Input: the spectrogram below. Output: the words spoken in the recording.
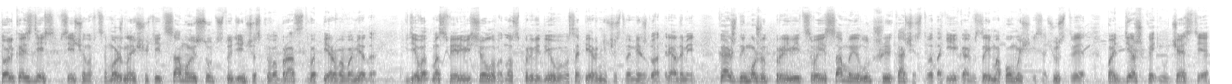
Только здесь, в Сеченовце, можно ощутить самую суть студенческого братства первого меда, где в атмосфере веселого, но справедливого соперничества между отрядами каждый может проявить свои самые лучшие качества, такие как взаимопомощь и сочувствие, поддержка и участие,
